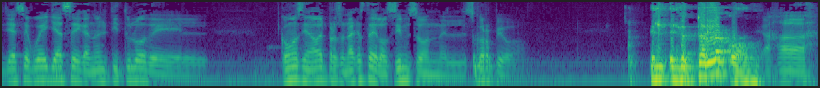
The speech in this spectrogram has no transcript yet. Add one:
ya ese güey ya se ganó el título del... ¿Cómo se llamaba el personaje este de los Simpson, el Scorpio? El, el doctor loco. Ajá.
